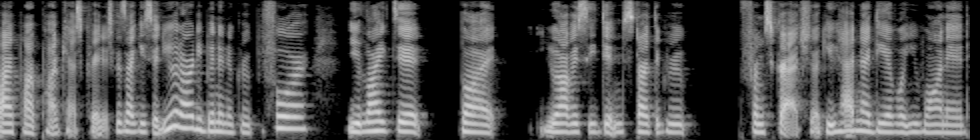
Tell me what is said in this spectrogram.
BIPOC podcast creators. Because, like you said, you had already been in a group before, you liked it, but you obviously didn't start the group from scratch. Like you had an idea of what you wanted.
